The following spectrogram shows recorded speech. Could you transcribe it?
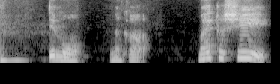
うんでも、なんか、毎年、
